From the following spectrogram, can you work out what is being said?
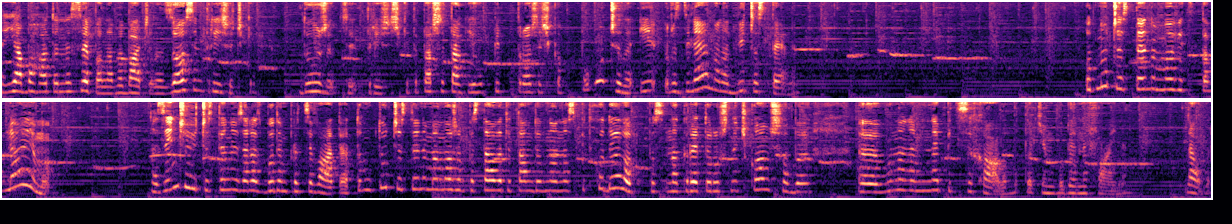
Я багато не сипала, ви бачили, зовсім трішечки. Дуже трішечки. Тепер ще так його під трошечки помучили і розділяємо на дві частини. Одну частину ми відставляємо, а з іншою частиною зараз будемо працювати. А тому ту частину ми можемо поставити там, де воно у нас підходило, накрити рушничком, щоб е, воно нам не підсихало, бо потім буде нефайне. Добре.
